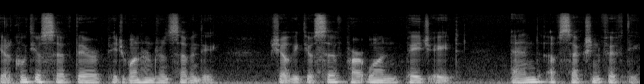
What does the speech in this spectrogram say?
Yalkut Yosef there, page 170. Shavit Yosef, part 1, page 8. End of section 50.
